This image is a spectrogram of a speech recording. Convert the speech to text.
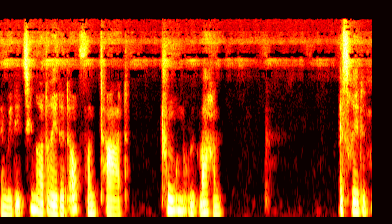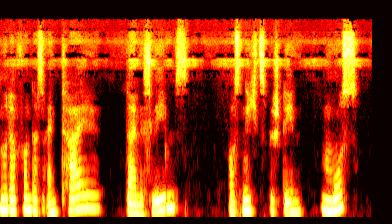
Ein Medizinrat redet auch von Tat, Tun und Machen. Es redet nur davon, dass ein Teil deines Lebens aus nichts bestehen muss,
